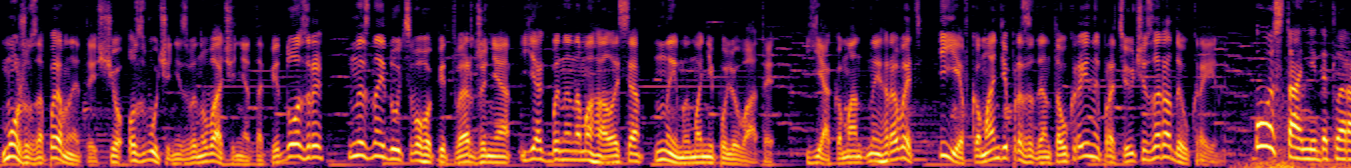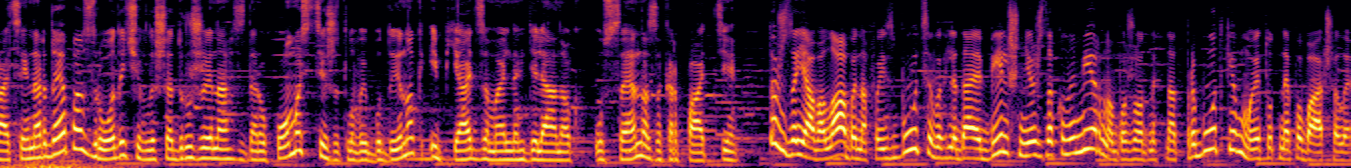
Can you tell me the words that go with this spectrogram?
Можу запевнити, що озвучені звинувачення та підозри не знайдуть свого підтвердження, як би не намагалися ними маніпулювати. Я командний гравець і є в команді президента України, працюючи заради України. У останній декларації нардепа з родичів лише дружина з нерухомості, житловий будинок і п'ять земельних ділянок. Усе на Закарпатті. Тож заява Лаби на Фейсбуці виглядає більш ніж закономірно, бо жодних надприбутків ми тут не побачили.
